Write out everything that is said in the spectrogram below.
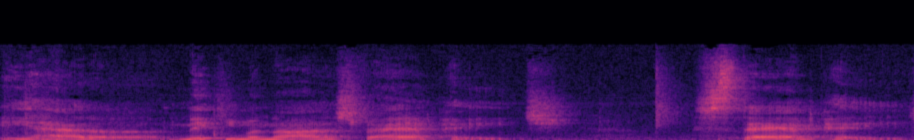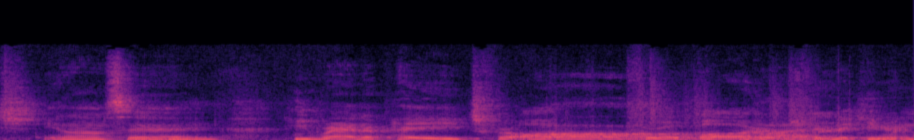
he had a Nicki Minaj fan page, Stan page. You know what I'm saying? Mm-hmm. He ran a page for all Oh, for a bar no, for didn't Nicki Minaj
